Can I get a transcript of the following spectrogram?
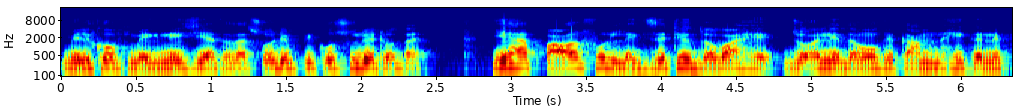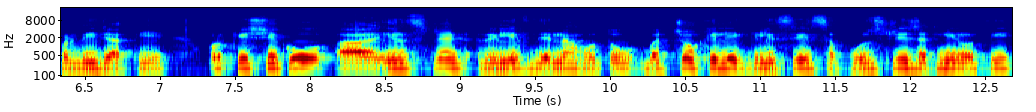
मिल्क ऑफ़ मैग्नीशिया तथा सोडियम पिकोसुलेट होता है, यह पावरफुल लेग्जेटिव दवा है, जो अन्य दवाओं के काम नहीं करने पर दी जाती है। और किसी को इंस्टेंट रिलीफ देना हो तो बच्चों के लिए ग्लिसरीन सपोजिटरीज रखनी होती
